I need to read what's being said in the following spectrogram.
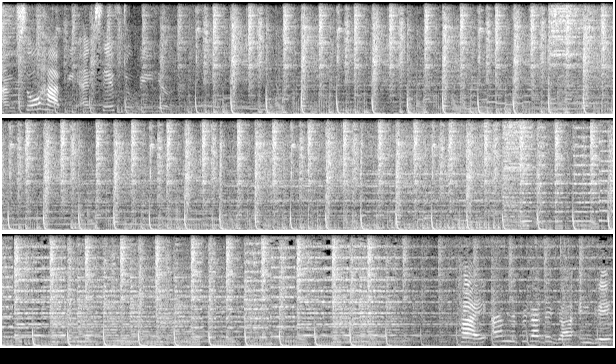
I'm so happy and safe to be here. Am Lipika Dega in grade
